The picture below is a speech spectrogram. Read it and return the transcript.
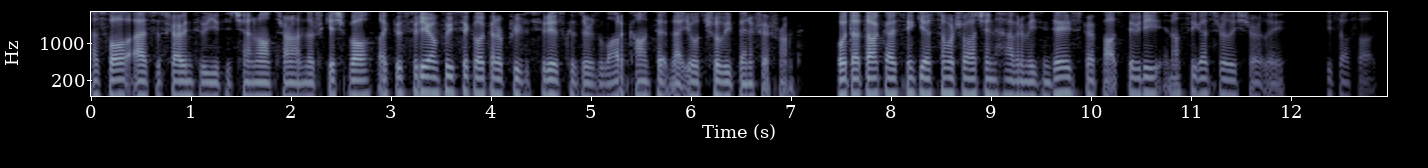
as well as subscribing to the YouTube channel, turn on the notification bell, like this video, and please take a look at our previous videos because there's a lot of content that you'll truly benefit from. But with that thought, guys, thank you guys so much for watching. Have an amazing day, spread positivity, and I'll see you guys really shortly. Peace out, fellas.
